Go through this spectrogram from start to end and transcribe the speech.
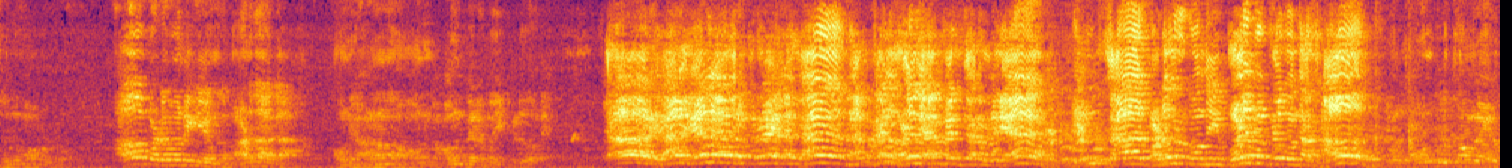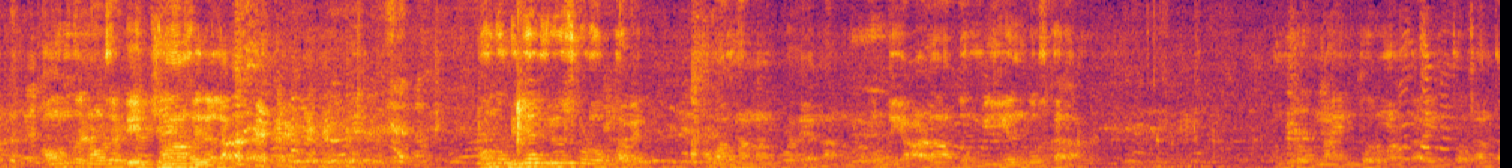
ಶುರು ಮಾಡ್ಬಿಟ್ರು. ಆ ಬಡವನಿಗೆ ಒಂದು ಮಾಡಿದಾಗ ಅವನು ಅವನ ಅವನು ಅವನ ಬೇರೆ ಮೈಕ್ ಹಿಡಿದವನೆ ಬಡವ್ರಿಗೊಂದು ಈ ಗೋಳಿ ಮಕ್ಕಳಿಗೊಂದ ಸಾರ್ ಅವನು ಬಿಡ್ತಾವನೆ ಅವನು ನೋಡಿದ್ರೆ ಬೇಜಾನ್ ಇರಲ್ಲ ಅವನು ಮಿಲಿಯನ್ ವ್ಯೂಸ್ ಕೂಡ ಹೋಗ್ತವೆ ಅವಾಗ ನಾನು ಅನ್ಕೊಂಡೆ ನಾನು ಒಂದು ಯಾಳಾದ ಮಿಲಿಯನ್ಗೋಸ್ಕರ ಅಂಥವ್ರನ್ನ ಇಂಥವ್ರು ಮಾಡ್ತಾರೆ ಇಂಥವ್ರು ಅಂತ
